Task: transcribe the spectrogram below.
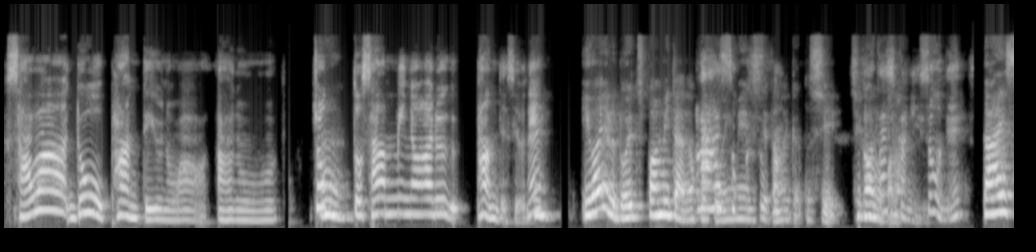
サワードーパンっていうのは、あの、ちょっと酸味のあるパンですよね。うんいわゆるドイツパンみたいなことをイメージしてたんだけど、私、違うあのかな確かに、そうね。大好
